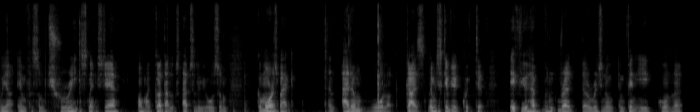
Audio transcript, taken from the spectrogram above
We are in for some treats next year. Oh my god, that looks absolutely awesome. Gamora's back and Adam Warlock. Guys, let me just give you a quick tip. If you haven't read the original Infinity Gauntlet,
